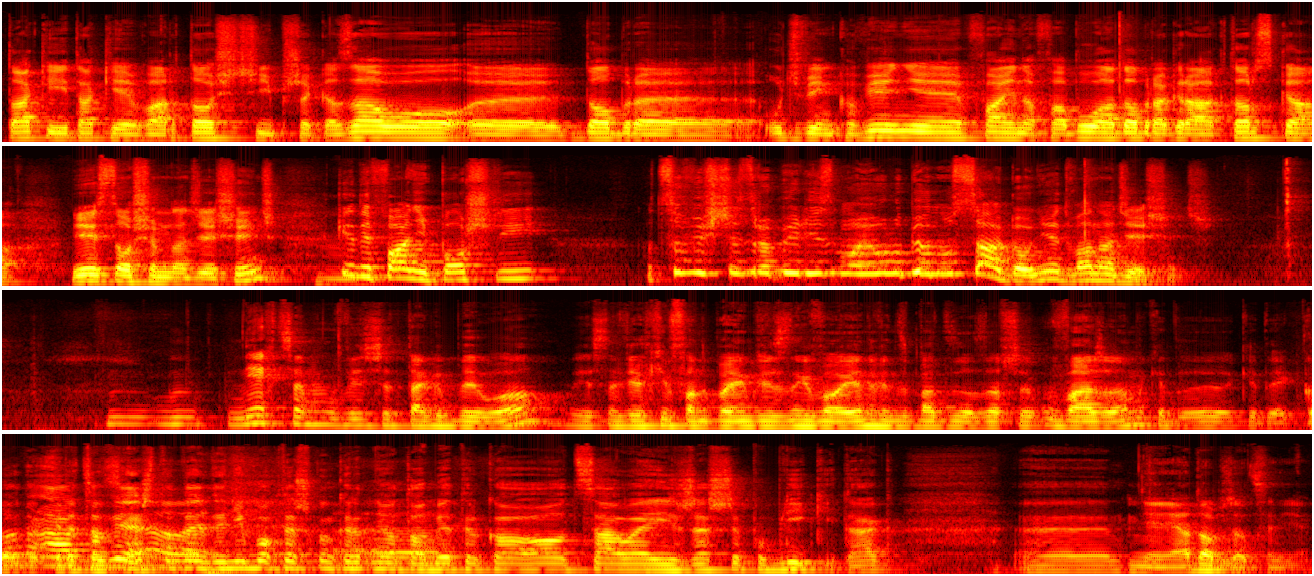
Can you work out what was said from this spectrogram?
takie i takie wartości przekazało, y, dobre udźwiękowienie, fajna fabuła, dobra gra aktorska, jest 8 na 10. Kiedy fani poszli, a co wyście zrobili z moją ulubioną sagą, nie? 2 na 10. Nie chcę mówić, że tak było. Jestem wielkim fanboyem Gwiezdnych Wojen, więc bardzo zawsze uważam, kiedy, kiedy No, jakkolwiek a to recenzuję, wiesz, ale- tutaj nie było też konkretnie o tobie, tylko o całej rzeszy publiki, tak? E, Nie, ja dobrze oceniłem.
